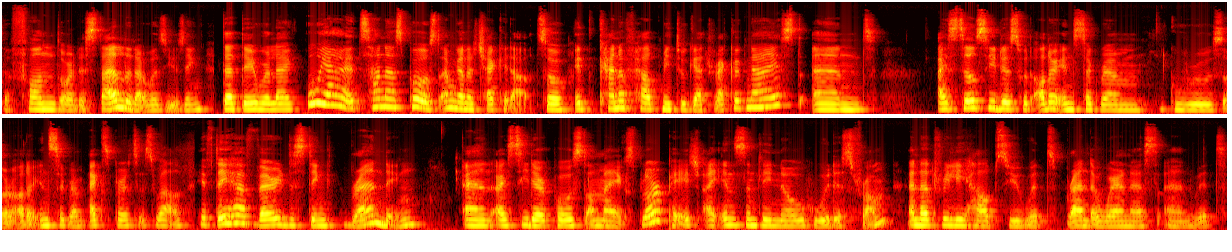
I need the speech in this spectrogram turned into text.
the font or the style that I was using, that they were like, oh yeah, it's Hannah's post, I'm gonna check it out. So it kind of helped me to get recognized and I still see this with other Instagram gurus or other Instagram experts as well. If they have very distinct branding, and I see their post on my Explore page, I instantly know who it is from. And that really helps you with brand awareness and with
